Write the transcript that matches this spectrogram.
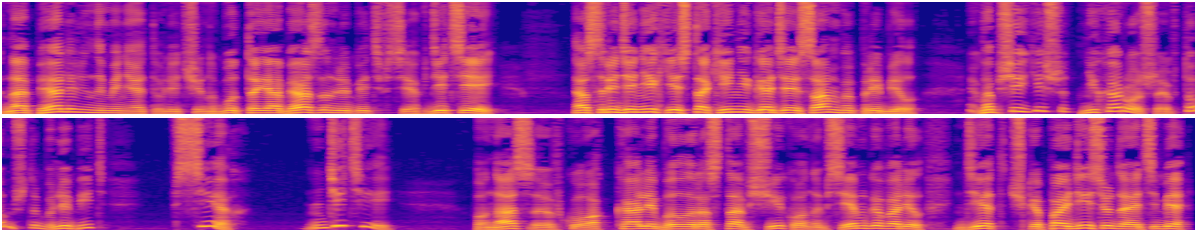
Напялили на меня эту личину, будто я обязан любить всех, детей. А среди них есть такие негодяи, сам бы прибил. Вообще есть что-то нехорошее в том, чтобы любить всех, детей. У нас в Куаккале был ростовщик, он всем говорил, «Деточка, пойди сюда, я тебе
